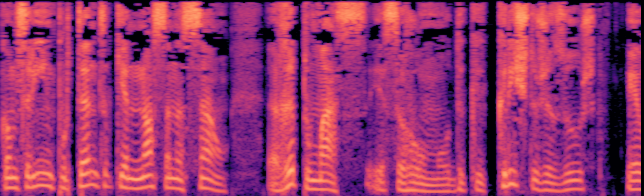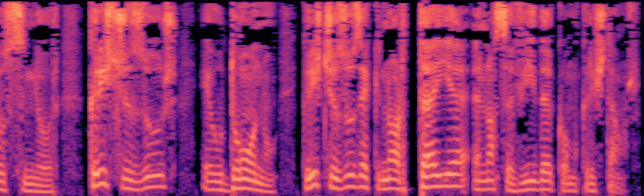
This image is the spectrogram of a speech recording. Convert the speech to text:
Como seria importante que a nossa nação retomasse esse rumo de que Cristo Jesus é o Senhor. Cristo Jesus é o dono. Cristo Jesus é que norteia a nossa vida como cristãos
